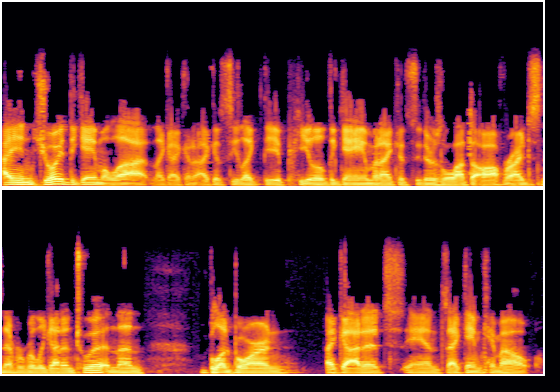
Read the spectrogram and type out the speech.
I enjoyed the game a lot. Like I could I could see like the appeal of the game, and I could see there was a lot to offer. I just never really got into it. And then Bloodborne, I got it, and that game came out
